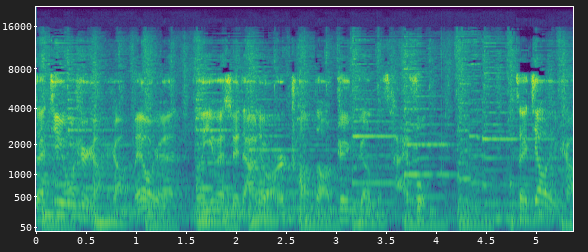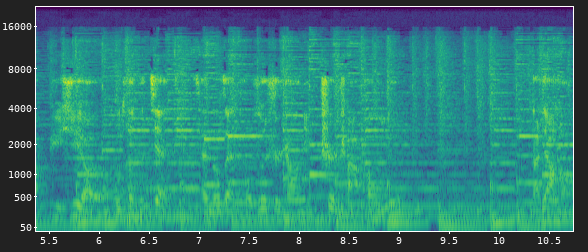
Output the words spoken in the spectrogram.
在金融市场上，没有人能因为随大流而创造真正的财富。在交易上，必须要有独特的见解，才能在投资市场里叱咤风云。大家好，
